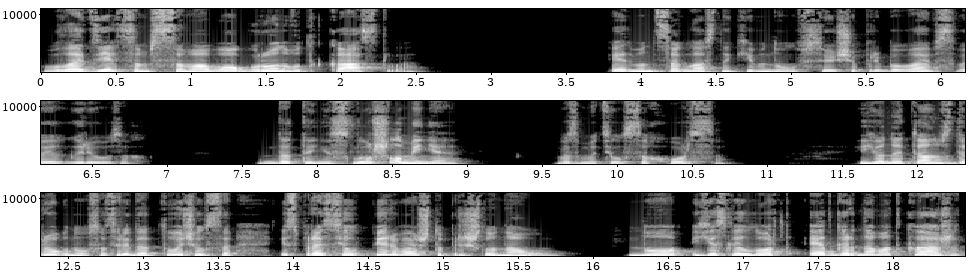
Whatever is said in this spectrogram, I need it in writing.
владельцем самого Гронвуд-Кастла. Эдмонд согласно кивнул, все еще пребывая в своих грезах. «Да ты не слушал меня?» — возмутился Хорса. Юный Тан вздрогнул, сосредоточился и спросил первое, что пришло на ум. «Но если лорд Эдгар нам откажет?»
